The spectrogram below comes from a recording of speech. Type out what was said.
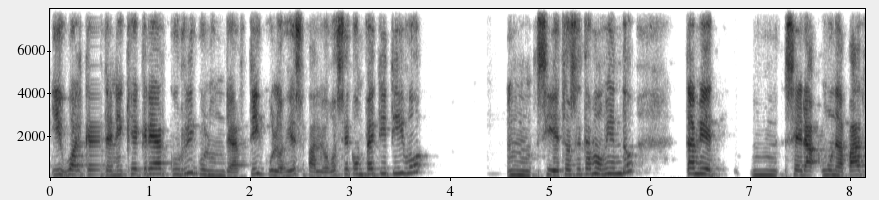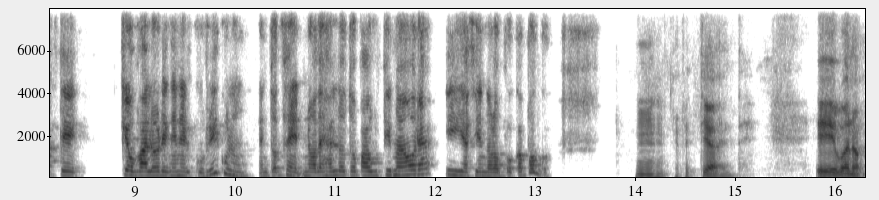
igual que tenéis que crear currículum de artículos y eso para luego ser competitivo, mm, si esto se está moviendo, también mm, será una parte que os valoren en el currículum. Entonces, no dejarlo todo para última hora y haciéndolo poco a poco. efectivamente. Y bueno,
